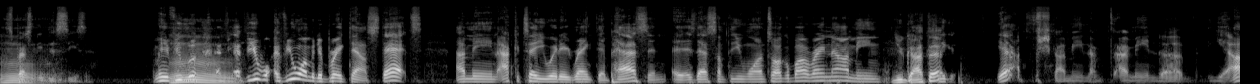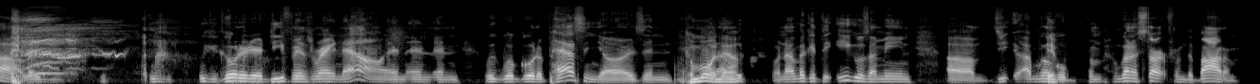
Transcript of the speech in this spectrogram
especially Mm. this season. I mean, if you look, Mm. if, if you if you want me to break down stats, I mean, I could tell you where they ranked in passing. Is that something you want to talk about right now? I mean, you got that? Like, yeah, I mean, I mean, uh, yeah. Like, we, could go to their defense right now, and and and we, we'll go to passing yards. And Come on when I now. look, when I look at the Eagles, I mean, um, I'm gonna If- go from. I'm gonna start from the bottom.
